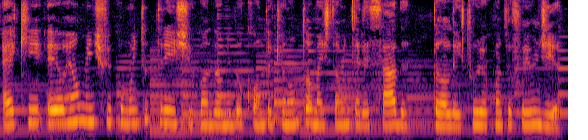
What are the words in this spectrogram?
é que eu realmente fico muito triste quando eu me dou conta que eu não estou mais tão interessada pela leitura quanto eu fui um dia.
